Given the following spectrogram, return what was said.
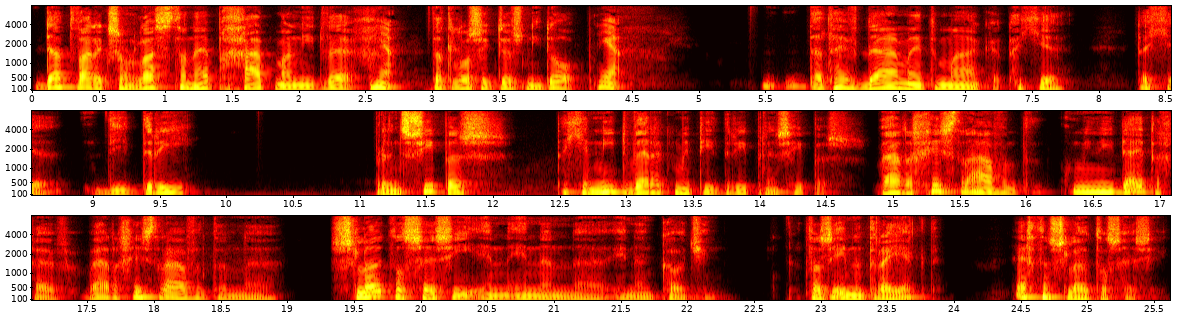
Dat waar ik zo'n last van heb, gaat maar niet weg. ja, Dat los ik dus niet op. ja. Dat heeft daarmee te maken dat je, dat je die drie principes, dat je niet werkt met die drie principes. We hadden gisteravond, om je een idee te geven, we hadden gisteravond een eh, sleutelsessie in, in, een, eh, in een coaching. Het was in een traject. Echt een sleutelsessie.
